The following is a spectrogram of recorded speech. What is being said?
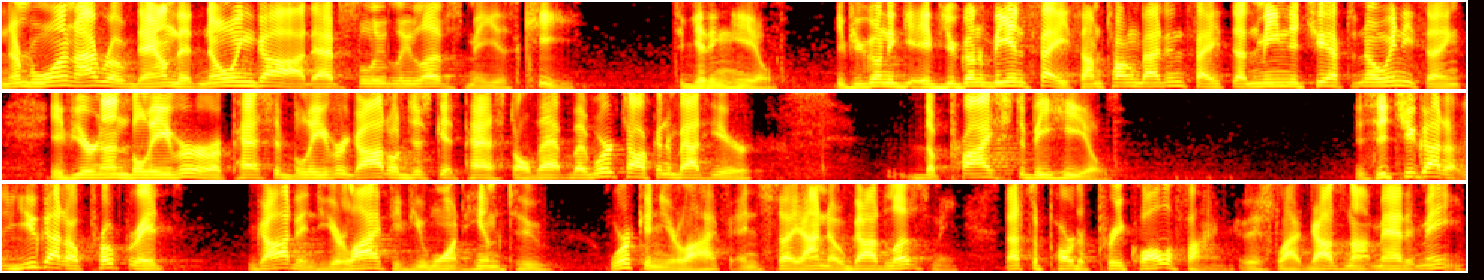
Number one, I wrote down that knowing God absolutely loves me is key to getting healed. If you're going to if you're going to be in faith, I'm talking about in faith. Doesn't mean that you have to know anything. If you're an unbeliever or a passive believer, God will just get past all that. But we're talking about here the price to be healed. Is that you got to you got to appropriate God into your life if you want Him to work in your life and say, "I know God loves me." That's a part of pre-qualifying. It's like God's not mad at me.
